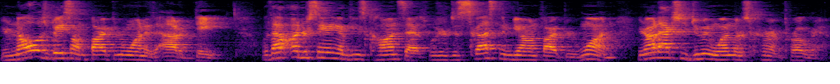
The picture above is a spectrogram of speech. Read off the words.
your knowledge based on 531 is out of date. Without understanding of these concepts, which are discussed in Beyond 531, you're not actually doing Wendler's current program.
